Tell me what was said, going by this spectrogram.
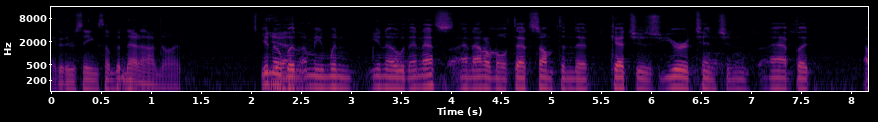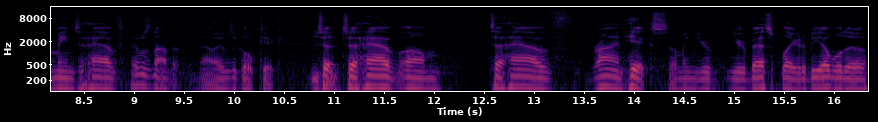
maybe they're seeing something that I'm not. You know, Yeah. but I mean, when you know, and that's, and I don't know if that's something that catches your attention, Matt. But I mean, to have it was not, a, no, it was a goal kick. To Mhm. to have um, to have Ryan Hicks, I mean, your your best player, to be able to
